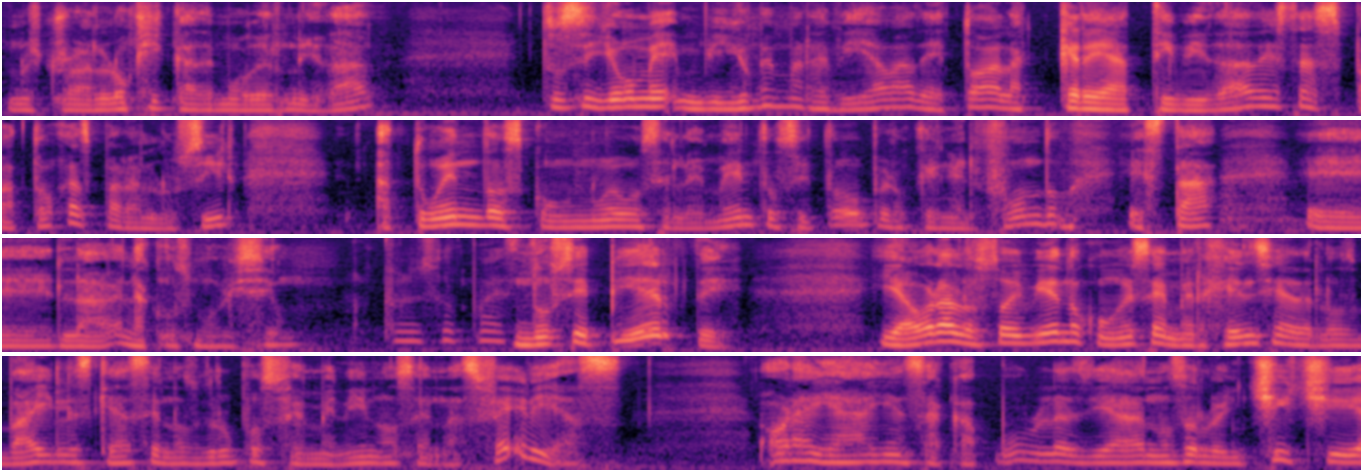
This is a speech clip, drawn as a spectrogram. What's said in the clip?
nuestra lógica de modernidad. Entonces yo me, yo me maravillaba de toda la creatividad de estas patojas para lucir atuendos con nuevos elementos y todo, pero que en el fondo está eh, la, cosmovisión. Por supuesto. No se pierde. Y ahora lo estoy viendo con esa emergencia de los bailes que hacen los grupos femeninos en las ferias. Ahora ya hay en Zacapulas, ya no solo en Chichi,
